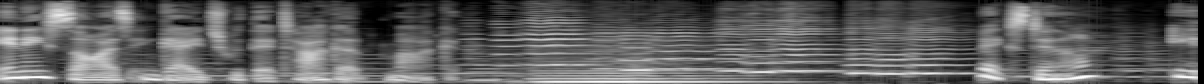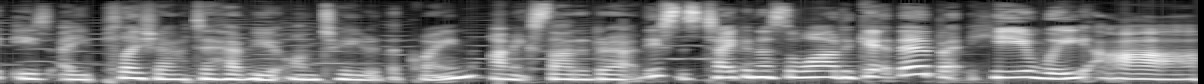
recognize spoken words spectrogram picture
any size engage with their target market. Bec Stenner, it is a pleasure to have you on Tea with the Queen. I'm excited about this. It's taken us a while to get there, but here we are.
